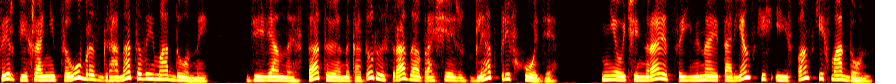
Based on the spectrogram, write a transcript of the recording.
церкви хранится образ гранатовой Мадонны, деревянная статуя, на которую сразу обращаешь взгляд при входе. Мне очень нравятся имена итальянских и испанских Мадонн.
